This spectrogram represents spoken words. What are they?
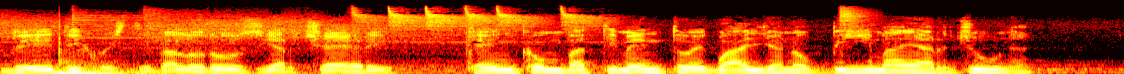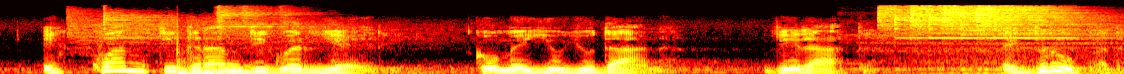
Vedi questi valorosi arcieri che in combattimento eguagliano Bhima e Arjuna? E quanti grandi guerrieri, come Yuyudana, Virata e Drupada,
